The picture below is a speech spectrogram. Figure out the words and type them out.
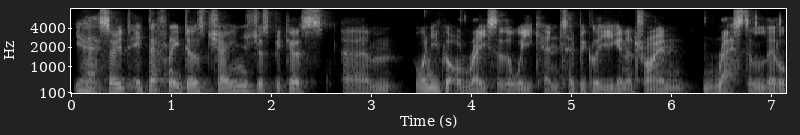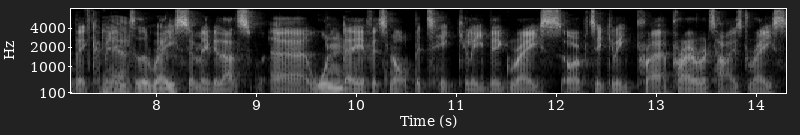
Yeah, so it, it definitely does change just because um, when you've got a race at the weekend, typically you're going to try and rest a little bit coming yeah. into the race. So maybe that's uh, one day if it's not a particularly big race or a particularly pri- prioritized race.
